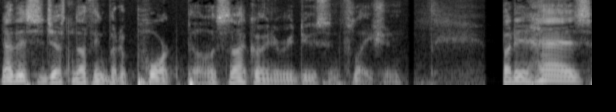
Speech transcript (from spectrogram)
Now, this is just nothing but a pork bill. It's not going to reduce inflation. But it has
